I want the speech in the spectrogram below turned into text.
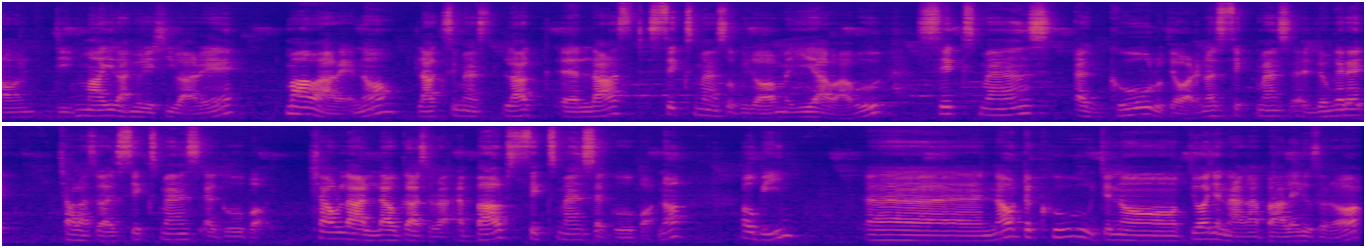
non ဒီမှားရေးတာမျိုးတွေရှိပါတယ် မှားပါတယ်เนาะ last month last 6 months ဆိုပြီးတော့မရေးရပါဘူး6 months ago လို့ပြောရတယ်เนาะ6 months လွန်ခဲ့တဲ့6လဆိုတာ6 months ago ပေါ့6လလောက်ကဆိုတာ about 6 months ago ပေါ့เนาะဟုတ်ပြီ အဲနောက်တစ်ခုကျွန်တော်ပြောချင်တာကဘာလဲလို့ဆိုတော့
